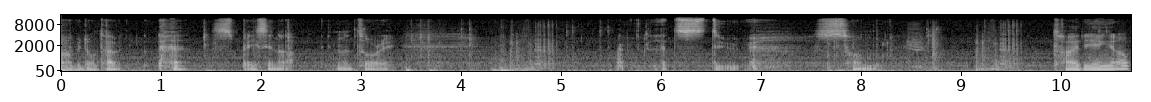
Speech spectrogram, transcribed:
Ah, we don't have space in our inventory. Let's do some tidying up.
